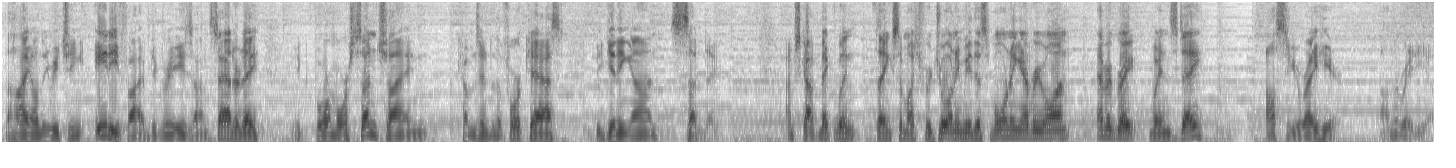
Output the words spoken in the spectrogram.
The high only reaching 85 degrees on Saturday. For more sunshine comes into the forecast beginning on Sunday. I'm Scott Michlin. Thanks so much for joining me this morning, everyone. Have a great Wednesday. I'll see you right here on the radio.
